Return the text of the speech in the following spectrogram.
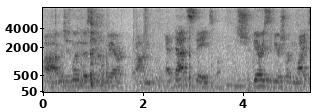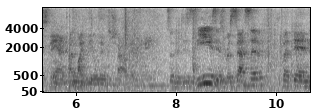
uh, which is one of those things where, um, at that state, very severe shortened lifespan, unlikely to live to childhood. So the disease is recessive, but then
